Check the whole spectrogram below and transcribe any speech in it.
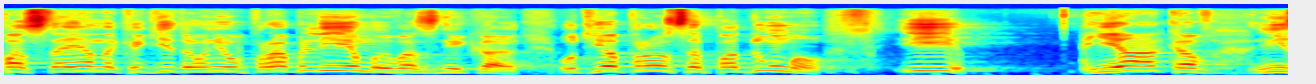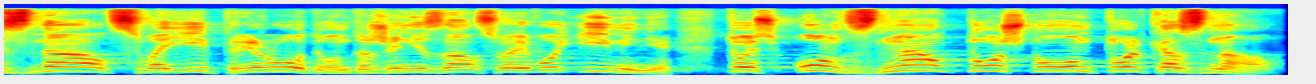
постоянно какие-то у него проблемы возникают бывают. Вот я просто подумал, и Иаков не знал своей природы, он даже не знал своего имени. То есть он знал то, что он только знал.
